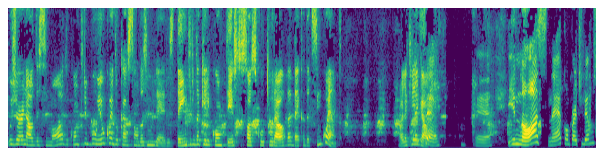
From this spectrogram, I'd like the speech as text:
O jornal, desse modo, contribuiu com a educação das mulheres dentro daquele contexto sociocultural da década de 50. Olha que legal. É. é. E nós, né, compartilhamos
